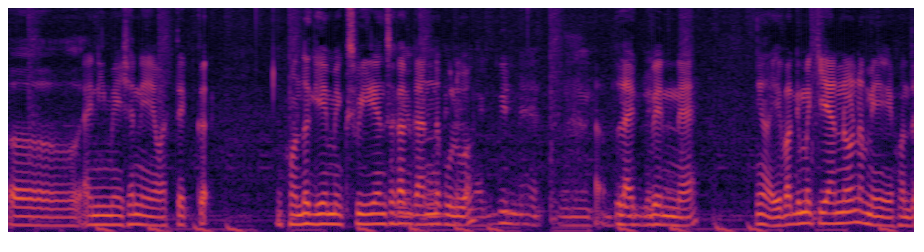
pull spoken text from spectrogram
ඇනිමේෂන් ඒවත් එක්ක හොඳ ගේම එක්ස්පිරියන්ස එකක් ගන්න පුළුවන්. ලැග් වෙන්න ඒ වගේම කියන්න ඕන මේ හොඳ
